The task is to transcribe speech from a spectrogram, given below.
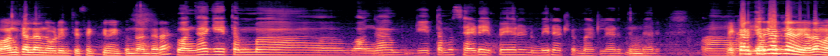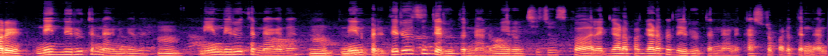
పవన్ కళ్యాణ్ ఓడించే శక్తి మీకు ఉందంటారా వంగా గీతమ్మ వంగా గీతమ్మ సైడ్ అయిపోయారని మీరు ఎట్లా మాట్లాడుతున్నారు. ఎక్కడ తిరగట్లేదు కదా మరి? నేను తిరుగుతున్నాను కదా. నేను తిరుగుతున్నా కదా. నేను ప్రతిరోజు తిరుగుతున్నాను. మీరు వచ్చి చూసుకోవాలి. గడప గడప తిరుగుతున్నాను. కష్టపడుతున్నాను.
